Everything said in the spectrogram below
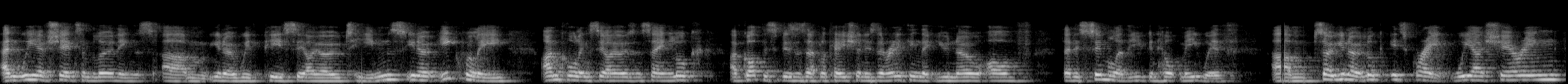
And we have shared some learnings, um, you know, with peer CIO teams. You know, equally, I'm calling CIOs and saying, look, I've got this business application. Is there anything that you know of that is similar that you can help me with? Um, so, you know, look, it's great. We are sharing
